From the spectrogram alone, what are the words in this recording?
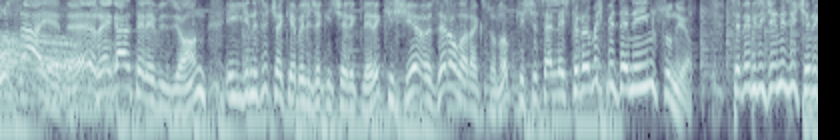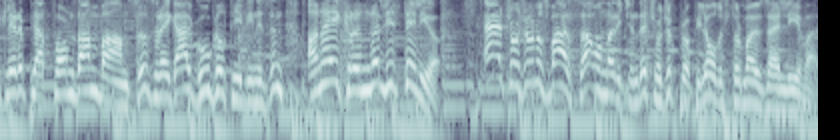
Bu sayede Regal Televizyon ilginizi çekebilecek içerikleri kişiye özel olarak sunup kişiselleştirilmiş bir deneyim sunuyor. Sevebileceğiniz içerikleri platformdan bağımsız Regal Google TV'nizin ana ekranında listeliyor. Eğer çocuğunuz varsa onlar için de çocuk profili oluşturma özelliği var.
